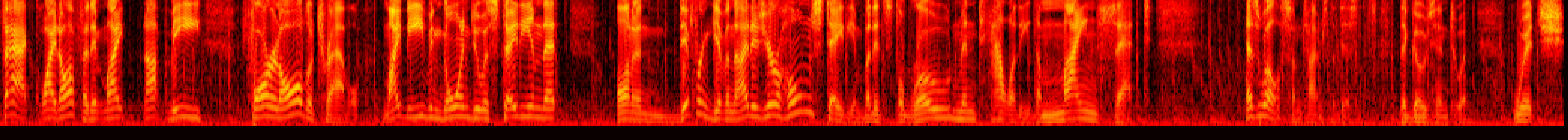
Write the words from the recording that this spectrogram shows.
fact, quite often it might not be far at all to travel. Might be even going to a stadium that on a different given night is your home stadium, but it's the road mentality, the mindset, as well as sometimes the distance that goes into it, which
